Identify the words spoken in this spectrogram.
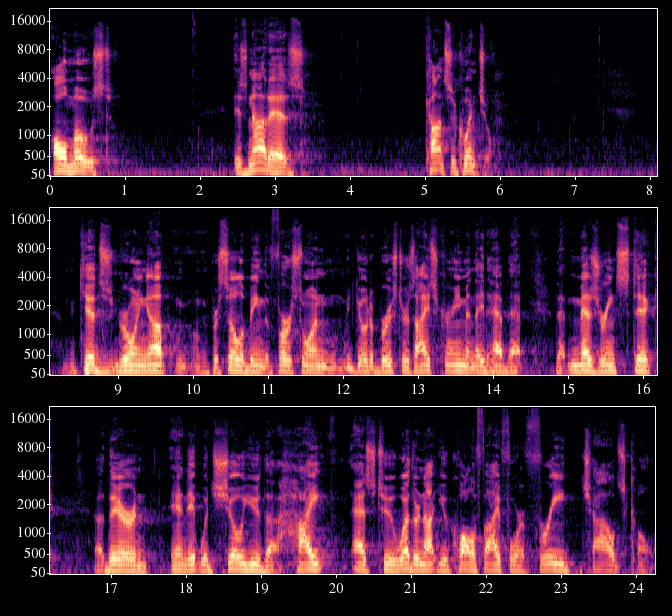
almost is not as consequential. The kids growing up, Priscilla being the first one, we'd go to Brewster's Ice Cream and they'd have that, that measuring stick uh, there, and, and it would show you the height as to whether or not you qualify for a free child's cone.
